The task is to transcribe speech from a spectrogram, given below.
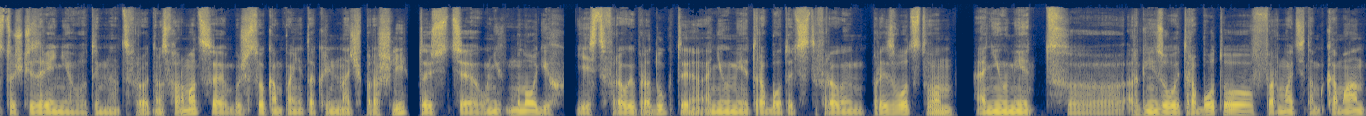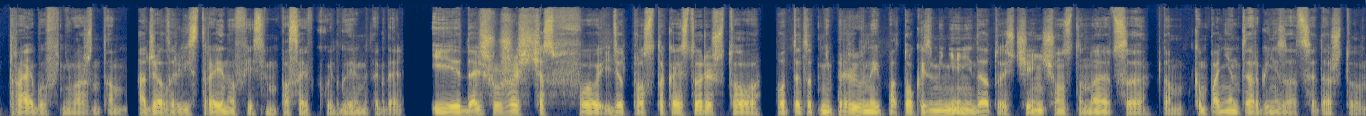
с точки зрения вот именно цифровой трансформации. Большинство компаний так или иначе прошли. То есть э, у них многих есть цифровые продукты, они умеют работать с цифровым производством, они умеют э, организовывать работу в формате там команд, трайбов, неважно, там agile релиз трейнов, если мы по сайф какой-то говорим и так далее. И дальше уже сейчас идет просто такая история, что вот этот непрерывный поток изменений, да, то есть change, он становится там компонентой организации, да, что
